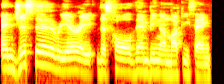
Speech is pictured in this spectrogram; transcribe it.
And just to reiterate this whole them being unlucky thing,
